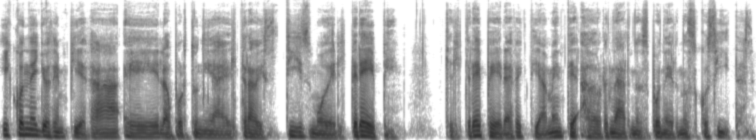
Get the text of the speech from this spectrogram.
Y con ellos empieza eh, la oportunidad del travestismo, del trepe, que el trepe era efectivamente adornarnos, ponernos cositas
